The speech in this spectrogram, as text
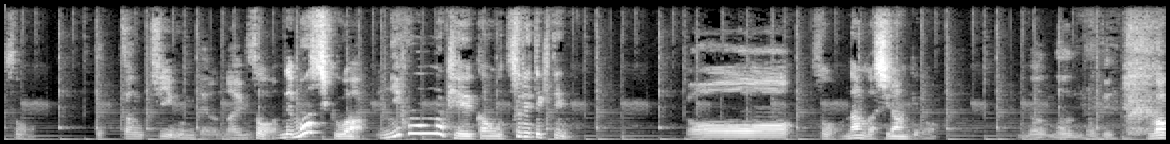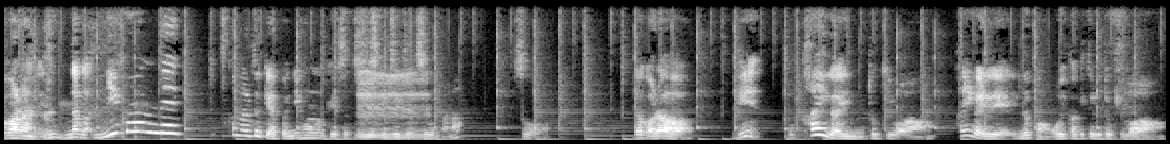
そう。とっつぁんチームみたいなのないもんそう。で、もしくは、日本の警官を連れてきてんねん。ああ、そう。なんか知らんけど。な、な、なんで？わからんねん。なんか、日本で捕まえるときはやっぱり日本の警察ついたりするかな？そう。だから、現海外の時は、海外でルパンを追いかけてる時は、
